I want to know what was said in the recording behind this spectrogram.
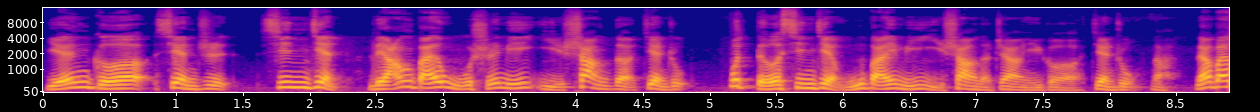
严格限制新建。两百五十米以上的建筑不得新建五百米以上的这样一个建筑。那两百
